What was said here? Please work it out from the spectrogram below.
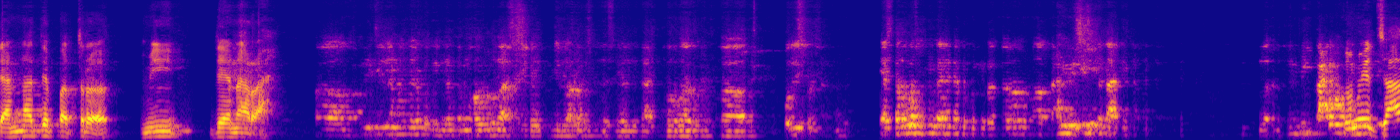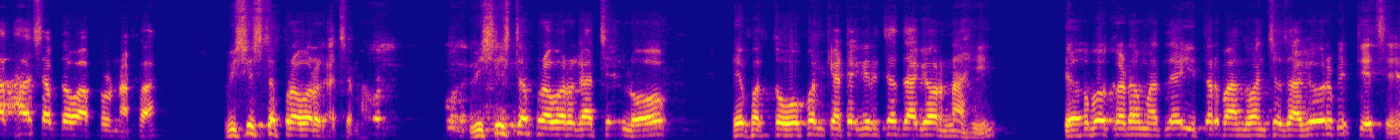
त्यांना ते पत्र मी देणार आहे. तुम्ही जात हा शब्द वापरू नका. विशिष्ट प्रवर्गाचे म्हणा. विशिष्ट प्रवर्गाचे लोक हे फक्त ओपन कॅटेगरीच्या जागेवर नाही. ते अबकड मधल्या इतर बांधवांच्या जागेवर बी तेच आहे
